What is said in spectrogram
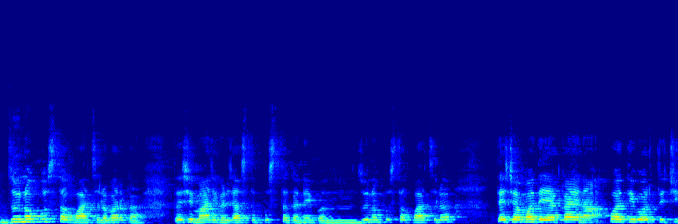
जुनं पुस्तक वाचलं बरं का. तशी माझ्याकडे जास्त पुस्तकं नाही पण जुनं पुस्तक वाचलं. त्याच्यामध्ये काय ना पतिवर्तीची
